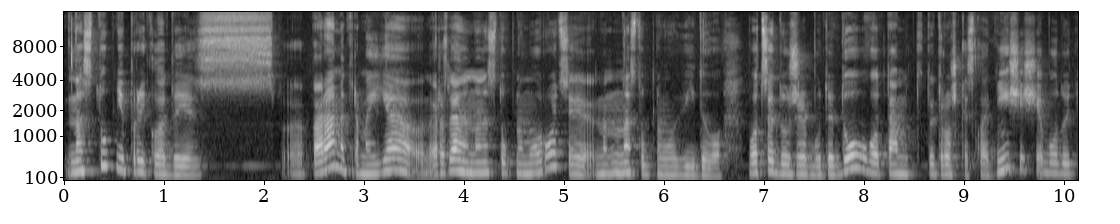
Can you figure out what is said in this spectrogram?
наступні приклади з параметрами я розгляну на наступному уроці, на наступному відео, бо це дуже буде довго, там трошки складніші ще будуть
